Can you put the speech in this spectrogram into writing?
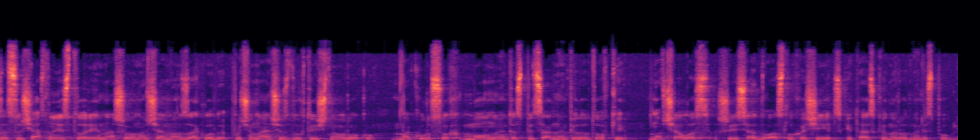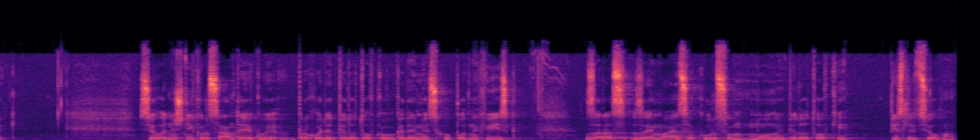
За сучасної історії нашого навчального закладу, починаючи з 2000 року, на курсах мовної та спеціальної підготовки навчалось 62 слухачі з Китайської Народної Республіки. Сьогоднішні курсанти, які проходять підготовку в Академії сухопутних військ, зараз займаються курсом мовної підготовки. Після цього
